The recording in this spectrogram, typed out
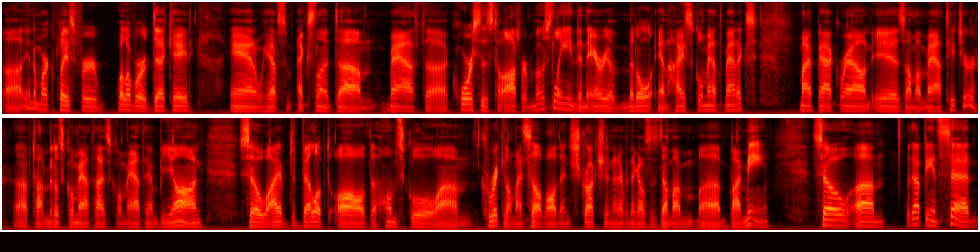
uh, in the marketplace for well over a decade and we have some excellent um, math uh, courses to offer, mostly in the area of middle and high school mathematics. My background is I'm a math teacher. I've taught middle school math, high school math, and beyond. So I've developed all the homeschool um, curriculum myself. All the instruction and everything else is done by, uh, by me. So um, with that being said,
